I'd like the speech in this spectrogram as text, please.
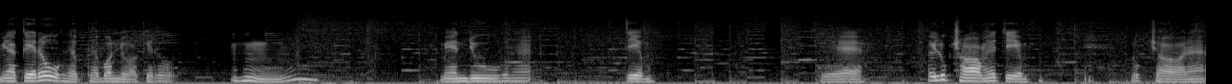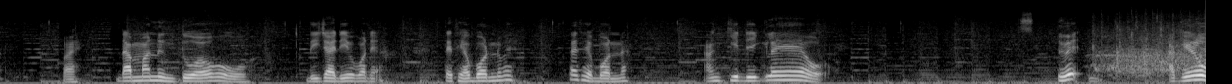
มีอาเกโรแถวแถวบนอยู่อาเกโร่อื้อหือแมนยูนะฮะ เจมโอเคเฮ้ยลูกชอไม่ใช่เจม ลูกชอนะฮะ ไปดำมาหนึ่งตัว โอ้โห ดีใจดีวันเนี้ยแต่แถวบนนะเว้ย ได้แถวบนนะ อังกฤษอีกแล้วเฮ้ยอาเกโร่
